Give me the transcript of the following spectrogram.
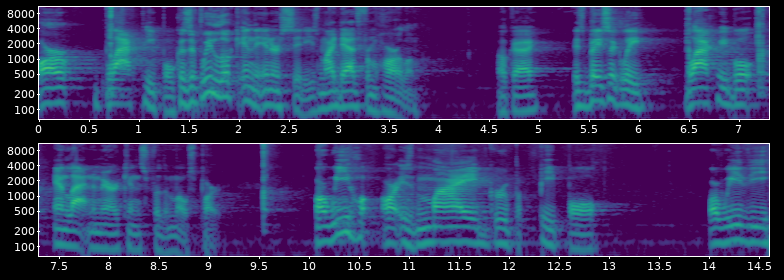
are black people? Because if we look in the inner cities, my dad's from Harlem. okay? It's basically black people and Latin Americans for the most part. Are we, are, is my group of people, are we the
